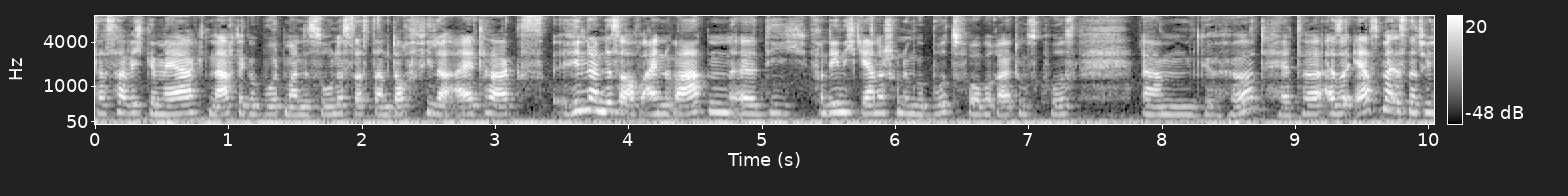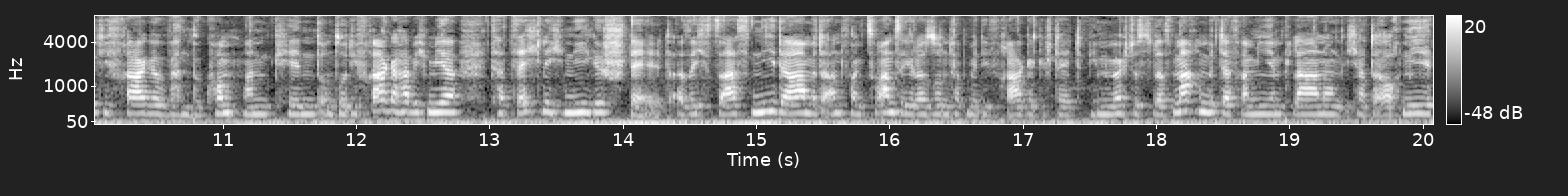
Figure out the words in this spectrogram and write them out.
das habe ich gemerkt nach der Geburt meines Sohnes, dass dann doch viele Alltagshindernisse auf einen warten, äh, die ich, von denen ich gerne schon im Geburtsvorbereitungskurs ähm, gehört hätte. Also erstmal ist natürlich die Frage, wann bekommt man ein Kind und so. Die Frage habe ich mir tatsächlich nie gestellt. Also ich saß nie da mit Anfang 20 oder so und habe mir die Frage gestellt, wie möchtest du das machen mit der Familienplanung? Ich hatte auch nie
